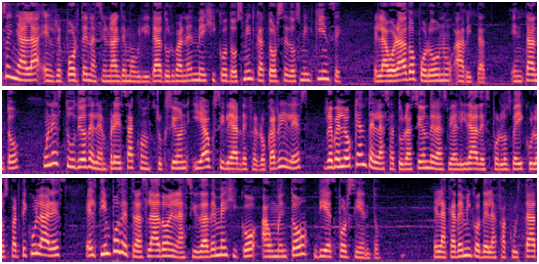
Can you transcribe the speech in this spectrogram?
señala el Reporte Nacional de Movilidad Urbana en México 2014-2015, elaborado por ONU Habitat. En tanto, un estudio de la empresa Construcción y Auxiliar de Ferrocarriles reveló que ante la saturación de las vialidades por los vehículos particulares, el tiempo de traslado en la Ciudad de México aumentó 10%. El académico de la Facultad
